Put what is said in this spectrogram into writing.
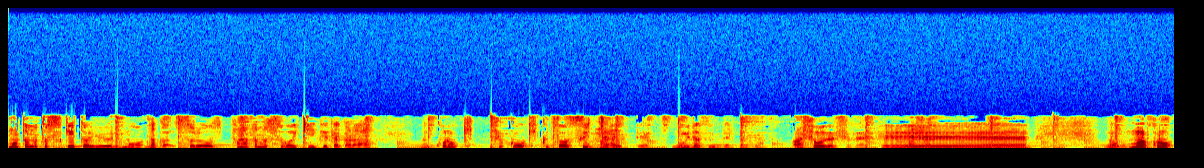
もともと好きというよりも、なんかそれをたまたますごい聴いてたから、この曲を聴くとスイッチ入って思い出すみたいな感じなんですか、あ、そうですね。へー。まあ、この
